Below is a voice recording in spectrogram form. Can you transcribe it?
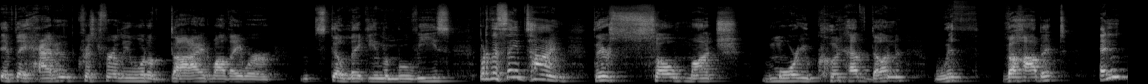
if they hadn't, Christopher Lee would have died while they were still making the movies. But at the same time, there's so much more you could have done with The Hobbit, and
